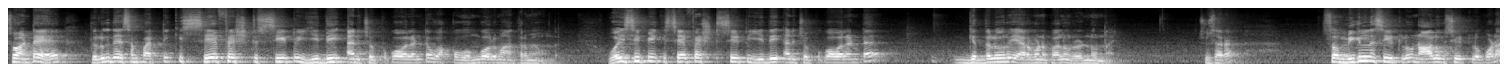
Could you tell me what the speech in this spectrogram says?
సో అంటే తెలుగుదేశం పార్టీకి సేఫెస్ట్ సీటు ఇది అని చెప్పుకోవాలంటే ఒక్క ఒంగోలు మాత్రమే ఉంది. వైసీపీకి సేఫెస్ట్ సీటు ఇది అని చెప్పుకోవాలంటే గిద్దలూరు ఎర్రగొండపాలెం రెండు ఉన్నాయి. చూసారా? సో మిగిలిన సీట్లు నాలుగు సీట్లు కూడా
